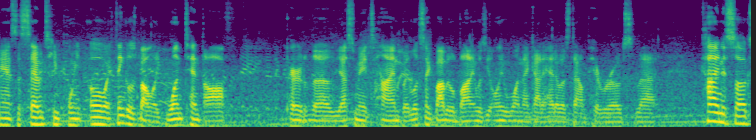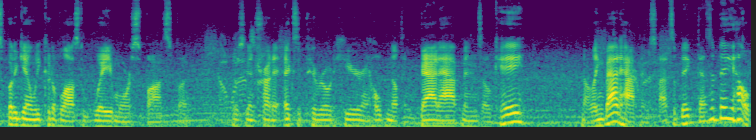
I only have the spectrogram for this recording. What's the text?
And it's a 17.0. I think it was about like one tenth off compared to the, the estimated time, but it looks like Bobby Labonte was the only one that got ahead of us down pit road, so that kind of sucks. But again, we could have lost way more spots. But we're just gonna try to exit pit road here and hope nothing bad happens. Okay, nothing bad happens. That's a big. That's a big help.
